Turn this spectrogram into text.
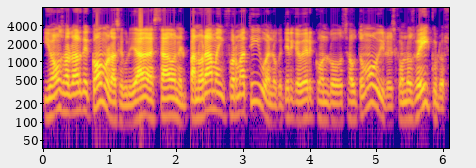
y vamos a hablar de cómo la seguridad ha estado en el panorama informativo en lo que tiene que ver con los automóviles, con los vehículos.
